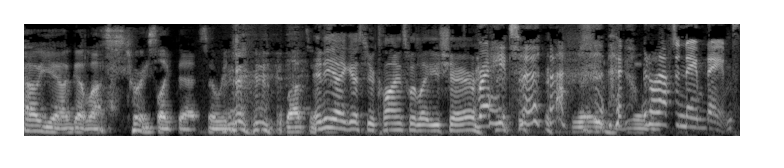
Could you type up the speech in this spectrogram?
Oh yeah, I've got lots of stories like that. So we lots of Any, I guess, your clients would let you share. right great, we don't have to name names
